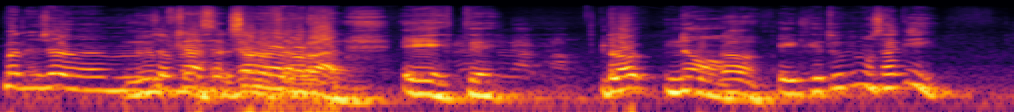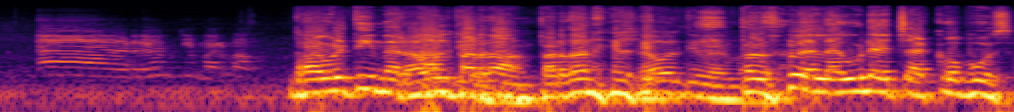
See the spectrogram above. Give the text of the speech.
Bueno, ya, ya, Ya ya, me acordar. Este, Ro- no, No. el que tuvimos aquí. Raúl Timerman, Raúl perdón, Timerman. perdón, el- Raúl Timerman. perdón la laguna de Chascomús.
